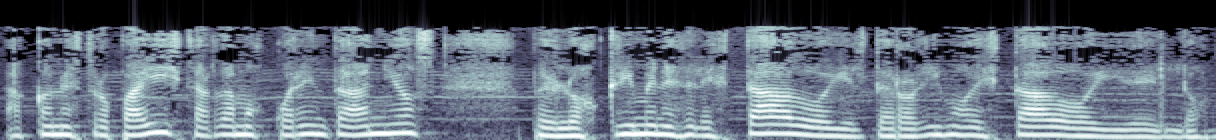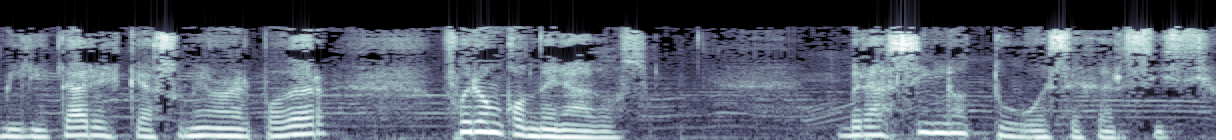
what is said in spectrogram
Acá en nuestro país tardamos 40 años, pero los crímenes del Estado y el terrorismo de Estado y de los militares que asumieron el poder fueron condenados. Brasil no tuvo ese ejercicio.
